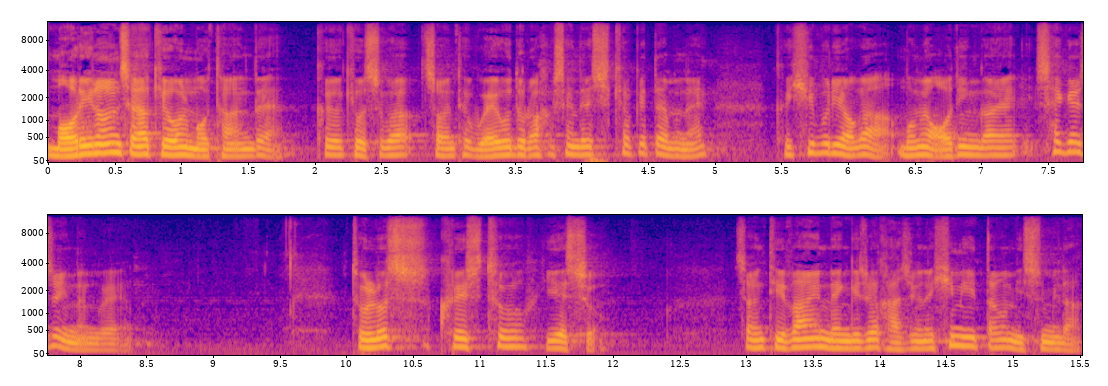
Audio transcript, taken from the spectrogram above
머리로는 제가 기억을 못하는데 그 교수가 저한테 외우도록 학생들이 시켰기 때문에 그 히브리어가 몸에 어딘가에 새겨져 있는 거예요. δούλος Χριστού Ιησού. 저는 divine language가 가지고 있는 힘이 있다고 믿습니다.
